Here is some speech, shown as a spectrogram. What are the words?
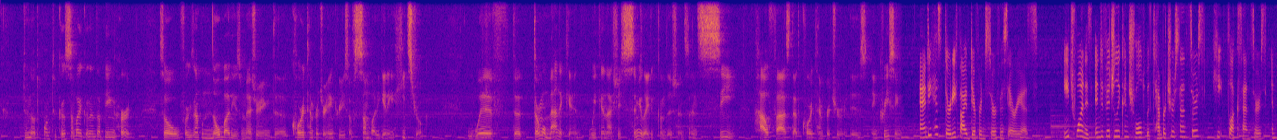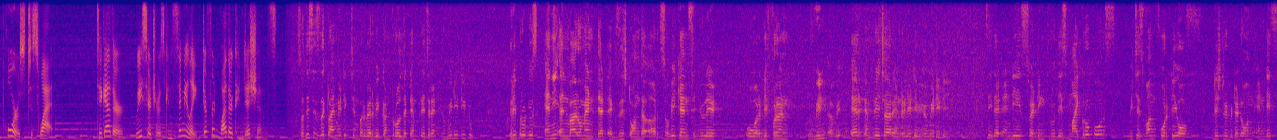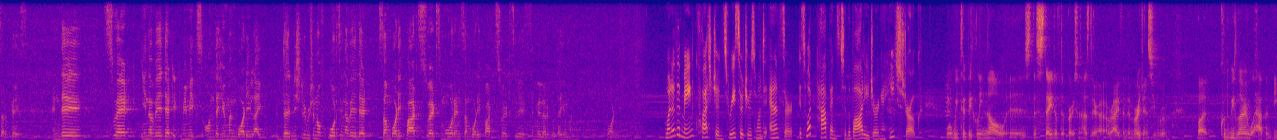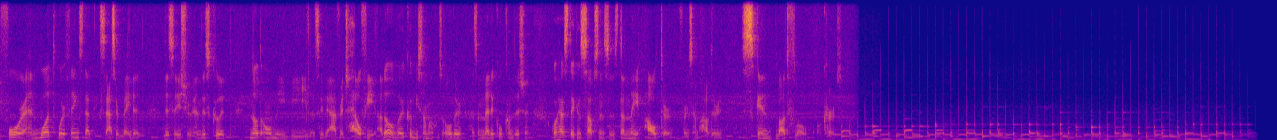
do not want to because somebody could end up being hurt. So, for example, nobody is measuring the core temperature increase of somebody getting a heat stroke. With the thermal mannequin, we can actually simulate the conditions and see how fast that core temperature is increasing. ANDI has 35 different surface areas. Each one is individually controlled with temperature sensors, heat flux sensors, and pores to sweat. Together, researchers can simulate different weather conditions. So this is the climatic chamber where we control the temperature and humidity to reproduce any environment that exists on the earth. So we can simulate over different wind, uh, air temperature and relative humidity. See that ANDI is sweating through these micropores, which is 140 of distributed on ANDI's surface and they sweat in a way that it mimics on the human body like the distribution of pores in a way that some body parts sweats more and some body parts sweats less similar to the human body. One of the main questions researchers want to answer is what happens to the body during a heat stroke. What we typically know is the state of the person as they arrive in the emergency room. But could we learn what happened before and what were things that exacerbated this issue. And this could not only be, let's say, the average healthy adult, but it could be someone who's older, has a medical condition, or has taken substances that may alter, for example, how their skin blood flow occurs.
